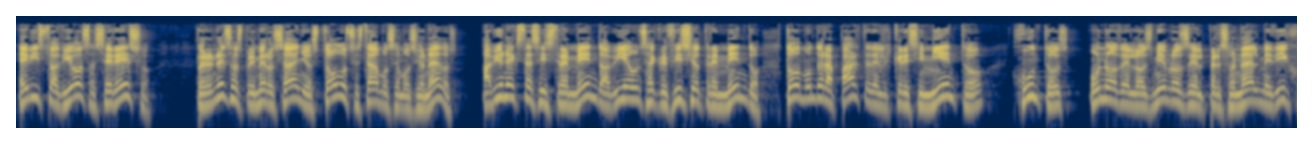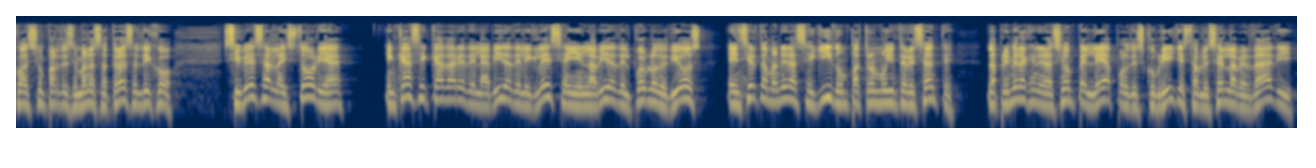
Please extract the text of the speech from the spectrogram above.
He visto a Dios hacer eso. Pero en esos primeros años todos estábamos emocionados. Había un éxtasis tremendo, había un sacrificio tremendo. Todo el mundo era parte del crecimiento juntos. Uno de los miembros del personal me dijo hace un par de semanas atrás, él dijo, si ves a la historia, en casi cada área de la vida de la iglesia y en la vida del pueblo de Dios, en cierta manera ha seguido un patrón muy interesante. La primera generación pelea por descubrir y establecer la verdad y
